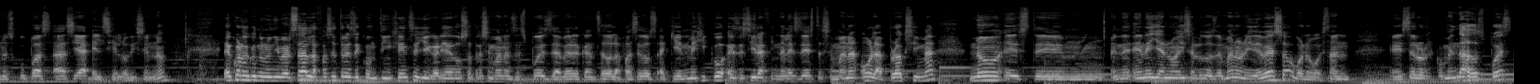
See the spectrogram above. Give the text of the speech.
no escupas hacia el cielo, dicen, ¿no? De acuerdo con el Universal, la fase 3 de contingencia llegaría dos a tres semanas después de haber alcanzado la fase 2 aquí en México, es decir, a finales de esta semana o la próxima. No, este, mm, en, ella no hay saludos de mano ni de beso, bueno, están eh, recomendados, pues.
